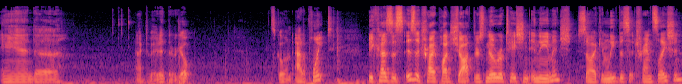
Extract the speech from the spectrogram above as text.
and uh, activate it. There we go. Let's go and add a point. Because this is a tripod shot, there's no rotation in the image, so I can leave this at translation.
